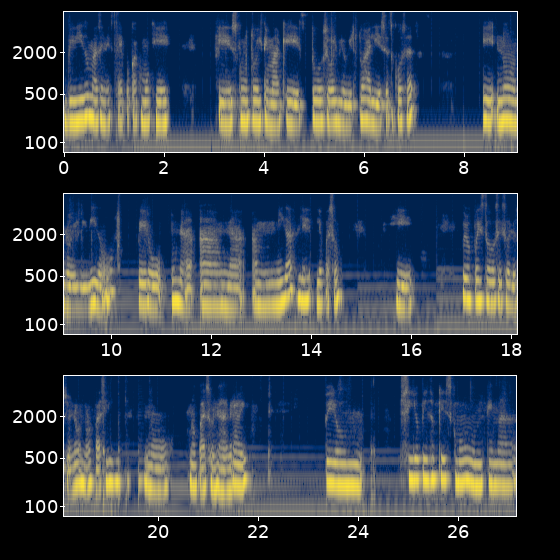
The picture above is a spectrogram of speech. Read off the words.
vivido más en esta época, como que es como todo el tema que es, todo se volvió virtual y esas cosas. Y no lo he vivido, pero una, a una amiga le, le pasó. Y, pero pues todo se solucionó, ¿no? Fácil, no, no pasó nada grave. Pero sí, yo pienso que es como un tema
